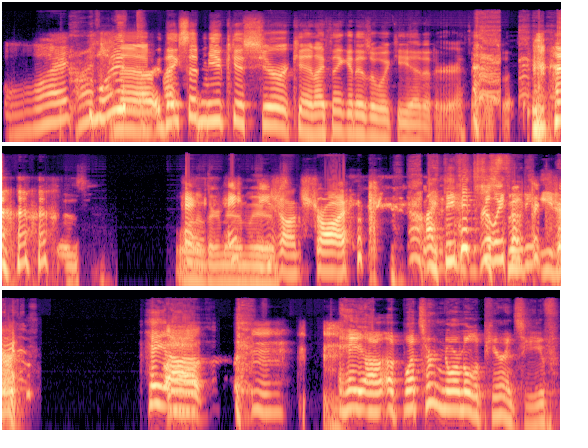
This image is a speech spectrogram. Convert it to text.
What? What? No, they said mucus shuriken. I think it is a wiki editor. I think it is. One Hey, of their hey, known moves. Bijan's drawing. I think it's Really just no Foodie picture. Eater. Hey, uh, Uh, mm, hey, uh, uh, what's her normal appearance, Eve?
